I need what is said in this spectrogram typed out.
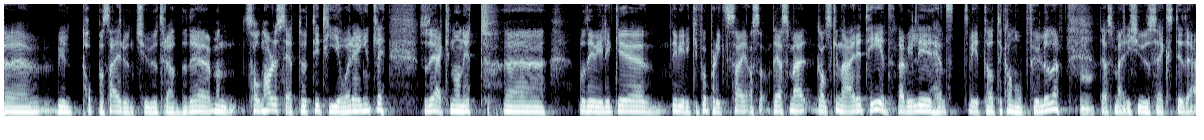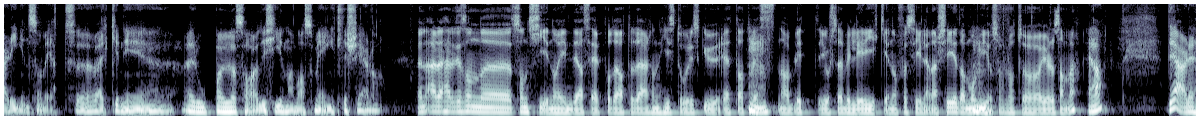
eh, vil, toppe seg rundt 2030. Det, men sånn har det sett ut i ti år, egentlig. Så det er ikke noe nytt. Og de vil ikke, de vil ikke forplikte seg. Altså, det som er ganske nær i tid, der vil de helst vite at de kan oppfylle det. Mm. Det som er i 2060, det er det ingen som vet. Verken i Europa, USA eller Kina hva som egentlig skjer da. Men Er det her litt sånn, eh, sånn Kina og India ser på det, at det er sånn historisk urett at mm. Vesten har blitt, gjort seg veldig rike gjennom fossil energi? Da må mm. vi også få lov til å gjøre det samme? Ja, det er det.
